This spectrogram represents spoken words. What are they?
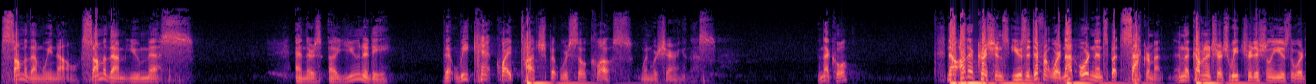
Some of them we know, some of them you miss. And there's a unity that we can't quite touch, but we're so close when we're sharing in this. Isn't that cool? Now, other Christians use a different word, not ordinance, but sacrament. In the Covenant Church, we traditionally use the word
